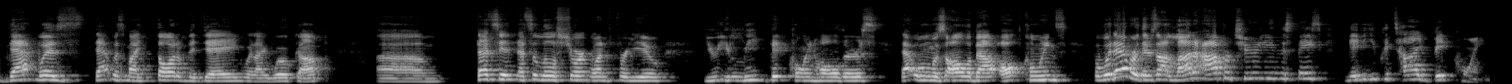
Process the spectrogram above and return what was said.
that was that was my thought of the day when I woke up. Um, that's it. That's a little short one for you, you elite Bitcoin holders. That one was all about altcoins. But whatever, there's a lot of opportunity in the space. Maybe you could tie Bitcoin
